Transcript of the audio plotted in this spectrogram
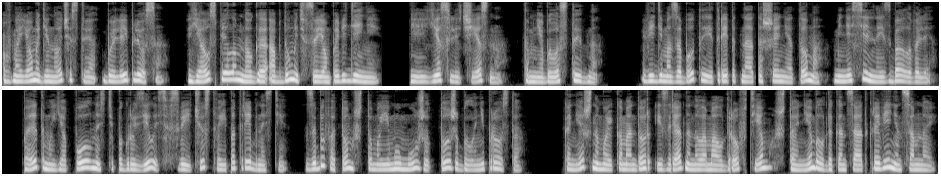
В моем одиночестве были и плюсы. Я успела многое обдумать в своем поведении. И, если честно, то мне было стыдно. Видимо, заботы и трепетное отношение Тома меня сильно избаловали. Поэтому я полностью погрузилась в свои чувства и потребности, забыв о том, что моему мужу тоже было непросто. Конечно, мой командор изрядно наломал дров тем, что не был до конца откровенен со мной,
